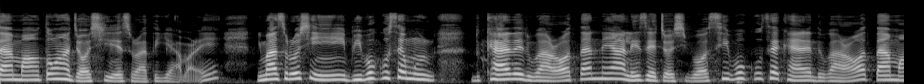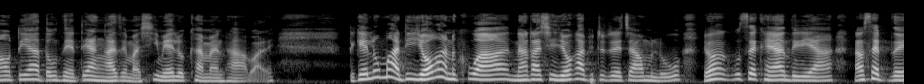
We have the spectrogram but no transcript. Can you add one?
တန်းပေါင်း300ကျော်ရှိရဲဆိုတာသိရပါတယ်ဒီမှာဆိုလို့ရှိရင်ဘီဘိုကုဆက်မှုခံရတဲ့လူကတော့တန်း240ကျော်ရှိပြီးစီဘိုကုဆက်ခံရတဲ့လူကတော့တန်းပေါင်း130 150မှာရှိမယ်လို့ခန့်မှန်းထားပါတယ်တ ကယ်လို့မှဒီယောဂနှစ်ခုကနာတာရှင်ယောဂဖြစ်တဲ့အကြောင်းမလို့ယောဂကုသခံရတဲ့တွေကနောက်ဆက်တွဲ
